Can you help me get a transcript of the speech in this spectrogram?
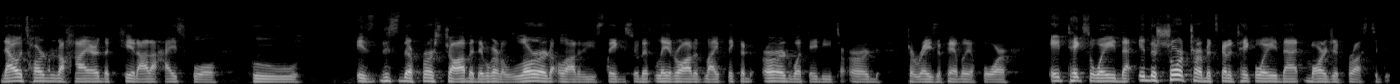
Now it's harder to hire the kid out of high school who is this is their first job and they were going to learn a lot of these things so that later on in life they can earn what they need to earn to raise a family of four. It takes away that in the short term, it's going to take away that margin for us to do.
